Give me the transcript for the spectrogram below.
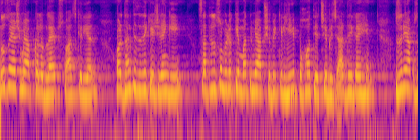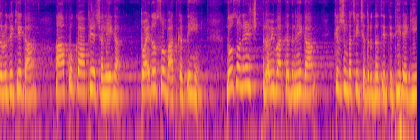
दोस्तों, यश में आपका लव लाइफ स्वास्थ्य करियर और धन की स्थिति कैसी रहेंगी? साथ ही दोस्तों, वीडियो के मध्य में आप सभी के लिए बहुत ही अच्छे विचार दिए गए हैं। जिन्हें आप ज़रूर देखिएगा, आपको काफ़ी अच्छा लगेगा। तो आइए दोस्तों, बात करते हैं। दोस्तों रविवार का दिन रहेगा। कृष्ण पक्ष की चतुर्दशी तिथि रहेगी।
